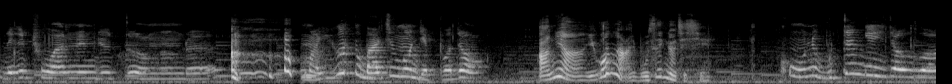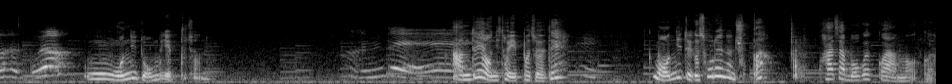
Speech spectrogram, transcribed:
내가 좋아하는 줄도없는데 엄마 이것도 마시면 예뻐져? 아니야. 이거는 아니 못생겨지지. 그럼 오늘 못생기자고 할 거야? 응 언니 너무 예쁘잖아. 안 돼 안 돼? 언니 더 예뻐져야 돼? 응. 그럼 언니도 이거 소래는 줄까? 과자 먹을 거야 안 먹을 거야?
